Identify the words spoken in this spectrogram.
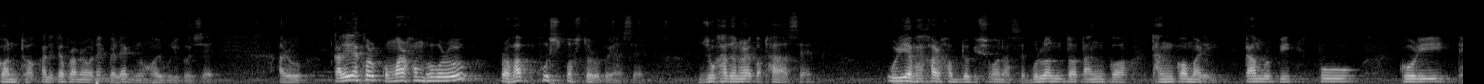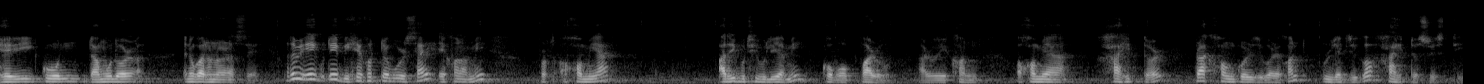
গ্ৰন্থ কালিকা প্ৰাণৰ সৈতে বেলেগ নহয় বুলি কৈছে। আৰু কালিদাসৰ কুমাৰ সম্ভৱৰো প্ৰভাৱ সুস্পষ্টৰূপে আছে। যোগ সাধনাৰ কথা আছে। উৰিয়া ভাষাৰ শব্দ কিছুমান আছে। বুলন্ত টাংক ঢাংক মাৰি কামৰূপী পু কৰি ঢেৰী কোন দামোদৰ এনেকুৱা ধৰণৰ আছে। তথাপি এই গোটেই বিশেষত্ববোৰ চাই এইখন আমি অসমীয়া আদিপুথি বুলি আমি ক'ব পাৰোঁ। আৰু এইখন অসমীয়া সাহিত্যৰ প্ৰাক শংকৰী যুগৰ এখন উল্লেখযোগ্য সাহিত্য সৃষ্টি।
